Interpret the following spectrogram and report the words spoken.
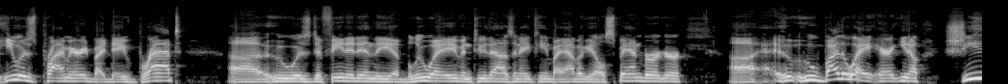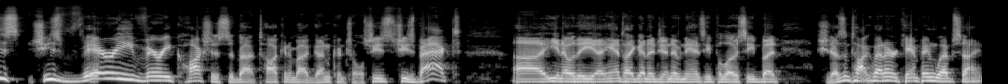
he was primaried by Dave Brat. Uh, who was defeated in the uh, Blue Wave in 2018 by Abigail Spanberger. Uh, who, who, by the way, Eric, you know, she's she's very very cautious about talking about gun control. She's she's backed, uh, you know, the uh, anti-gun agenda of Nancy Pelosi, but she doesn't talk about it on her campaign website.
